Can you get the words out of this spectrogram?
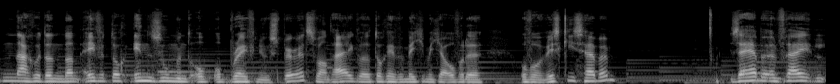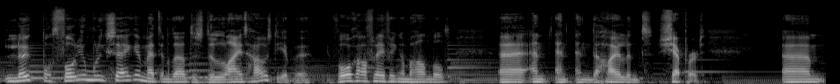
nou goed, dan, dan even toch inzoomend op, op Brave New Spirits. Want hè, ik wil het toch even een beetje met jou over de over whiskies hebben. Zij hebben een vrij leuk portfolio, moet ik zeggen. Met inderdaad dus de Lighthouse. Die hebben we in vorige afleveringen behandeld. Uh, en, en, en de Highland Shepherd. Um,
